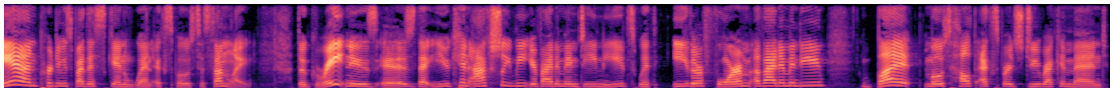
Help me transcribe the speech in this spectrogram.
and produced by the skin when exposed to sunlight. The great news is that you can actually meet your vitamin D needs with either form of vitamin But most health experts do recommend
